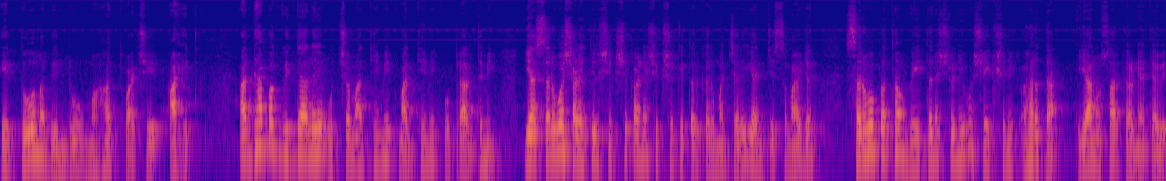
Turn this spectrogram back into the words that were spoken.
हे दोन बिंदू महत्त्वाचे आहेत. अध्यापक विद्यालय उच्च माध्यमिक माध्यमिक व प्राथमिक या सर्व शाळेतील शिक्षक आणि शिक्षकेतर कर्मचारी यांचे समायोजन सर्वप्रथम वेतनश्रेणी व शैक्षणिक अर्हता यानुसार करण्यात यावे.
